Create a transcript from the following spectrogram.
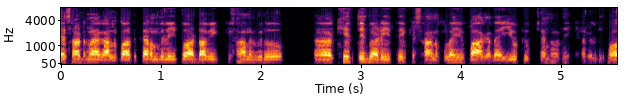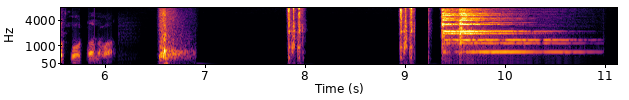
ਸਾਡੇ ਨਾਲ ਗੱਲਬਾਤ ਕਰਨ ਦੇ ਲਈ। ਤੁਹਾਡਾ ਵੀ ਕਿਸਾਨ ਵੀਰੋ ਖੇਤੀਬਾੜੀ ਤੇ ਕਿਸਾਨ ਭਲਾਈ ਵਿਭਾਗ ਦਾ YouTube ਚੈਨਲ ਦੇਖਣ ਲਈ ਬਹੁਤ ਬਹੁਤ ਧੰਨਵਾਦ।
